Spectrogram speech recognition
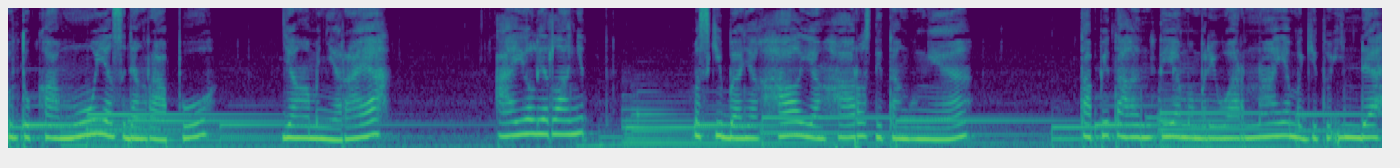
Untuk kamu yang sedang rapuh, jangan menyerah ya. Ayo lihat langit. Meski banyak hal yang harus ditanggungnya, tapi tak henti yang memberi warna yang begitu indah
